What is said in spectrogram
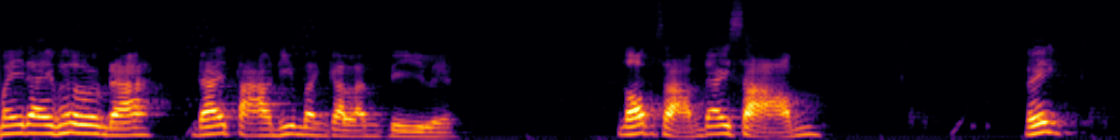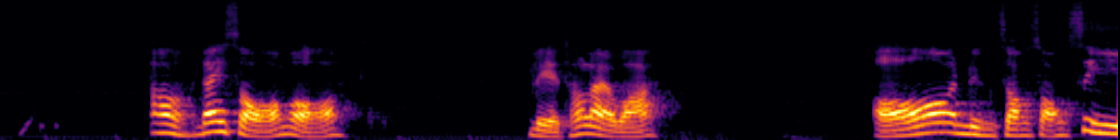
ไม่ได้เพิ่มนะ ได้ตามที่มันการันตีเลย รอบสามได้สามเฮ้ย เอ้าได้สองเหรอเลทเท่าไหร่วะ อ๋อหนึ่งสองสองสี่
